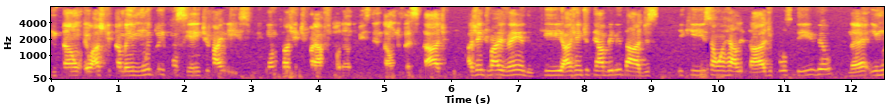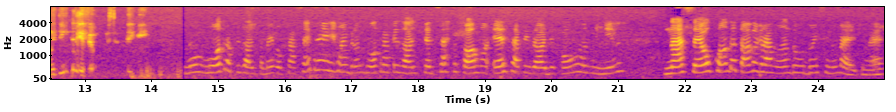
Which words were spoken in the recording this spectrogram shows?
Então eu acho que também muito inconsciente vai nisso. E quando a gente vai aflorando isso dentro da universidade, a gente vai vendo que a gente tem habilidades e que isso é uma realidade possível, né, e muito incrível No, no, outro episódio também, vou ficar sempre lembrando do outro episódio, porque de certa forma esse episódio com os meninos nasceu quando eu estava gravando do ensino médio, né?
